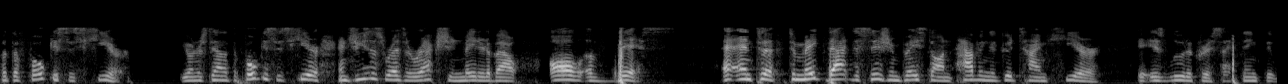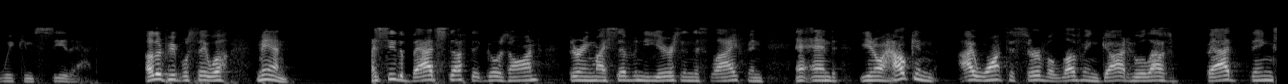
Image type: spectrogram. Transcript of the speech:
but the focus is here. You understand that the focus is here, and Jesus' resurrection made it about all of this. And, and to, to make that decision based on having a good time here is ludicrous. I think that we can see that. Other people say, well, man, I see the bad stuff that goes on during my 70 years in this life, and, and, you know, how can I want to serve a loving God who allows bad things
